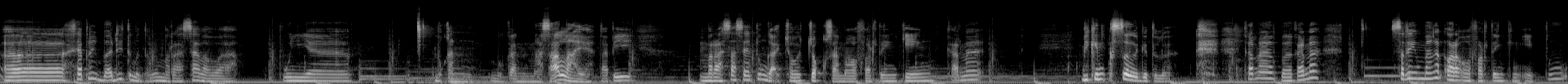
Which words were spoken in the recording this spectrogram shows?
Uh, saya pribadi teman-teman merasa bahwa punya bukan bukan masalah ya, tapi merasa saya tuh nggak cocok sama overthinking karena bikin kesel gitu loh. Karena apa? Karena sering banget orang overthinking itu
